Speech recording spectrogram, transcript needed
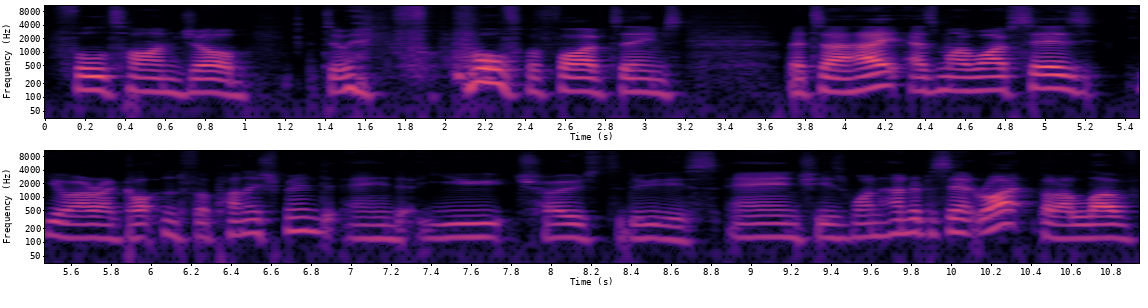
full time job doing football for five teams. But uh, hey, as my wife says, you are a glutton for punishment and you chose to do this. And she's 100% right, but I love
